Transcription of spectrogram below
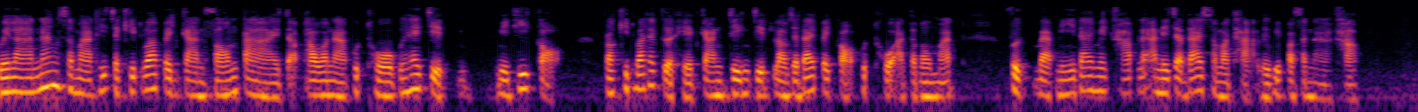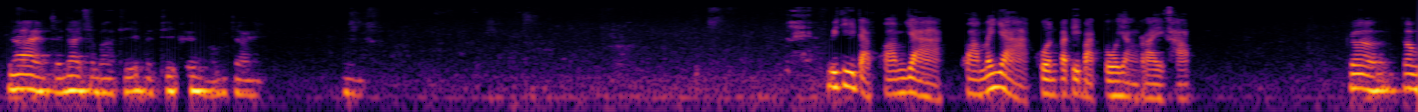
เวลานั่งสมาธิจะคิดว่าเป็นการซ้อมตายจะภาวนาพุทโธเพื่อให้จิตมีที่เกาะ เพราะคิดว่าถ้าเกิดเหตุการณ์จริงจิต เราจะได้ไปเกาะพุทโธอัตโนมัติ ฝึกแบบนี้ได้ไหมครับ และอันนี้จะได้สมถะหรือวิปัสสนาครับ ได้จะได้สมาธิเป็นที่พึ่งของใจ วิธีดับความอยาก ความไม่อยากควรปฏิบัติตัวอย่างไรครับ ก็ต้อง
